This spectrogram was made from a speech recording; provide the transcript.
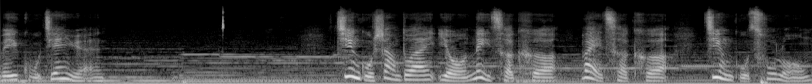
为骨间缘。胫骨上端有内侧髁、外侧髁，胫骨粗隆。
